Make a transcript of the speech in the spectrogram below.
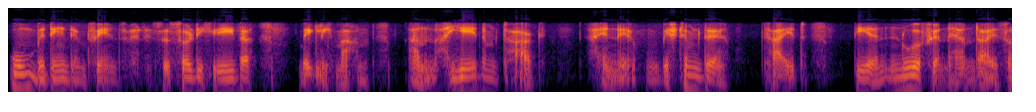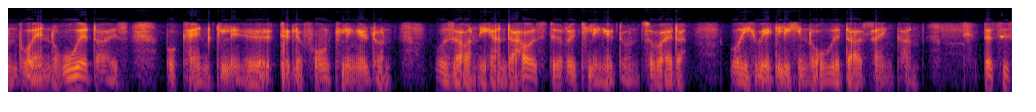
unbedingt empfehlenswert ist, das sollte ich jeder wirklich machen. An jedem Tag eine bestimmte Zeit, die nur für den Herrn da ist und wo er in Ruhe da ist, wo kein äh, Telefon klingelt und wo es auch nicht an der Haustüre klingelt und so weiter, wo ich wirklich in Ruhe da sein kann. Das ist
